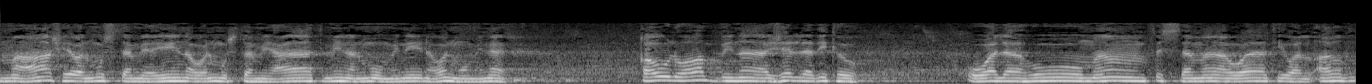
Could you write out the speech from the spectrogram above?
معاشر المستمعين والمستمعات من المؤمنين والمؤمنات قول ربنا جل ذكره وله من في السماوات والأرض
